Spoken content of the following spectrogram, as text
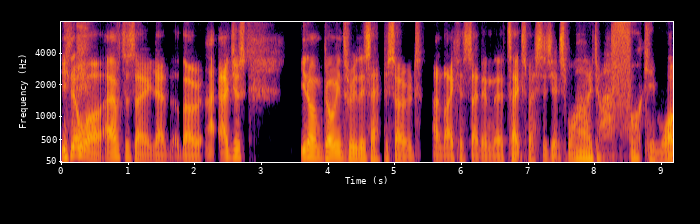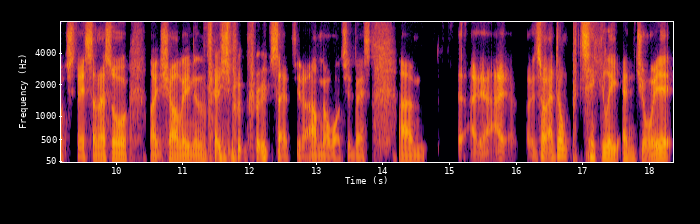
you know what? I have to say again, though, I, I just you know, I'm going through this episode, and like I said in the text message, it's why do I fucking watch this? And I saw like Charlene in the Facebook group said, you know, I'm not watching this. Um, I, I, so I don't particularly enjoy it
